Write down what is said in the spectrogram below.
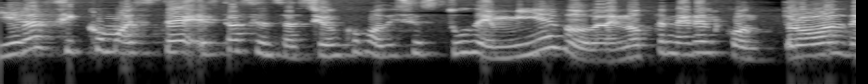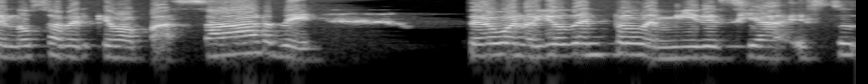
Y era así como este, esta sensación, como dices tú, de miedo, de no tener el control, de no saber qué va a pasar, de... Pero bueno, yo dentro de mí decía, esto,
